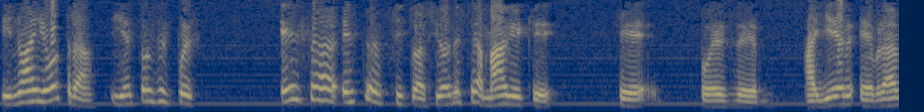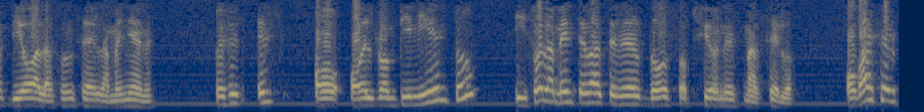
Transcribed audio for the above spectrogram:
y no hay otra. Y entonces, pues, esa, esta situación, este amague que, que pues, eh, ayer Ebrard dio a las 11 de la mañana, pues es, es o, o el rompimiento y solamente va a tener dos opciones Marcelo. O va a ser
